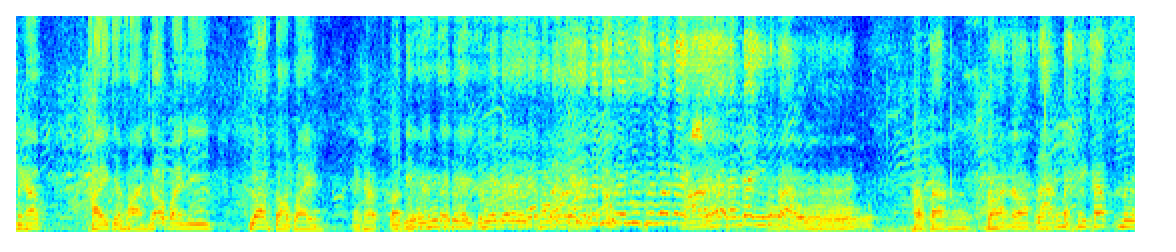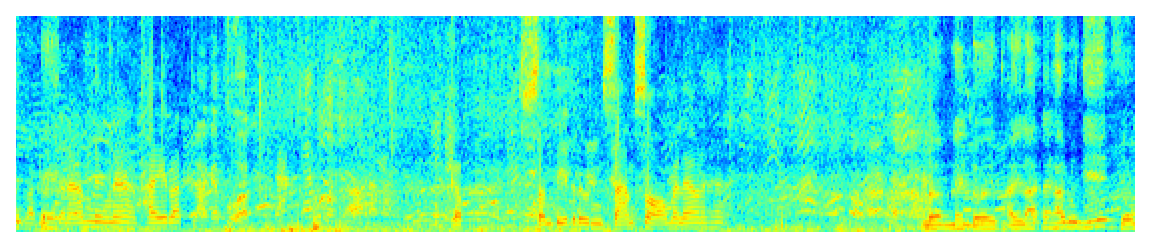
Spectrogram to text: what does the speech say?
นะครับ ใครจะผ่านเข้าไปในรอบต่อไปนะครับ ตอนนี้เบอสันร์ยี่ติสิบเอ็ดดารุณครับเข้าอามาจารย์นาทีเบอร์ยี่สิบว่าไงมาแล้วทำได้อีกหรือเปล่าโอ้โห อะบังบอลออกหลังไปครับ ลูกรับอีกเตะสนามหนึ่งนะฮะไทยรัฐยาแก้ปวดกับสันติดารุณ3-2ไปแล้วนะฮะเริ่มเล่นโดยไทยรัฐนะครับ ลูกนี้ส่ง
